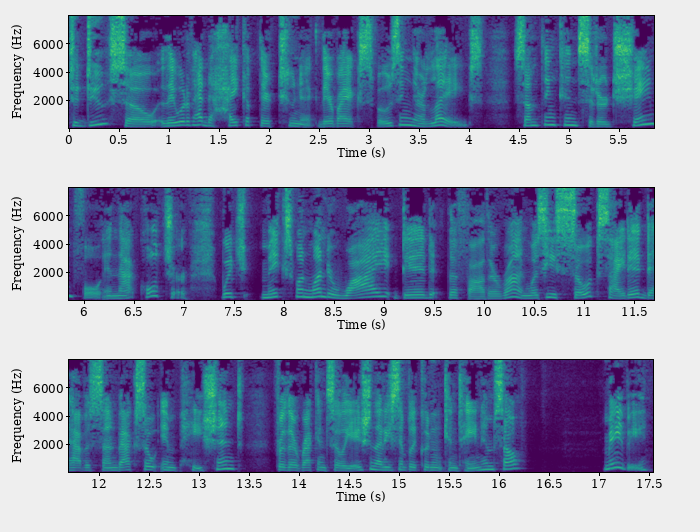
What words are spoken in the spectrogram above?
To do so, they would have had to hike up their tunic, thereby exposing their legs, something considered shameful in that culture, which makes one wonder why did the father run? Was he so excited to have his son back, so impatient for their reconciliation that he simply couldn't contain himself? Maybe,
